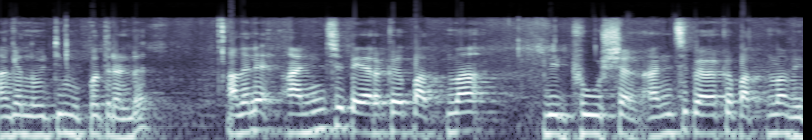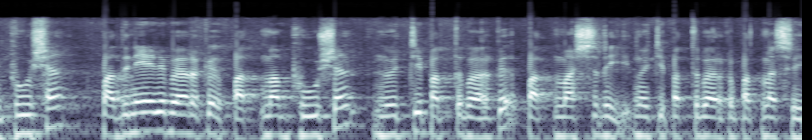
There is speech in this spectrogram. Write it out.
ആകെ നൂറ്റി മുപ്പത്തിരണ്ട് അതിൽ അഞ്ച് പേർക്ക് പത്മ വിഭൂഷൺ അഞ്ച് പേർക്ക് പത്മവിഭൂഷൺ പതിനേഴ് പേർക്ക് പത്മഭൂഷൺ നൂറ്റി പത്ത് പേർക്ക് പത്മശ്രീ നൂറ്റി പത്ത് പേർക്ക് പത്മശ്രീ.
